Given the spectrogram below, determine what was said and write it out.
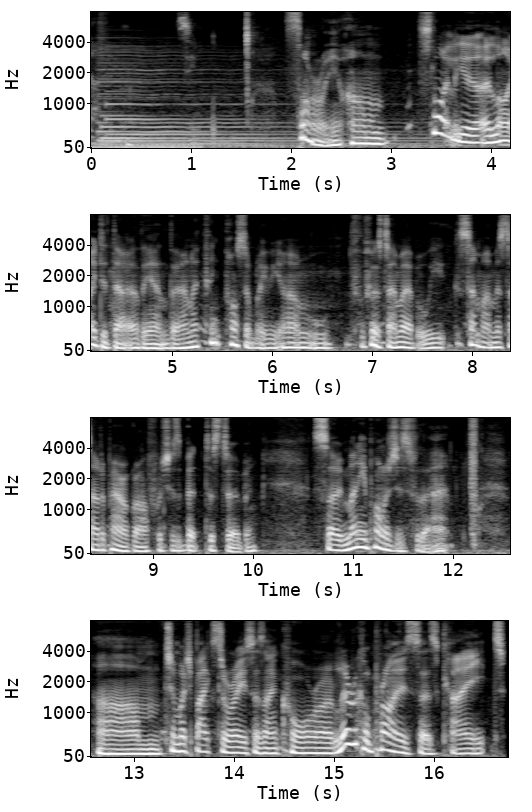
Nothing. Sorry, um, slightly uh, elided that at the end there, and I think possibly, um, for the first time ever, we somehow missed out a paragraph, which is a bit disturbing. So many apologies for that. Um, too much backstory, says Ancora. Lyrical prose, says Kate.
